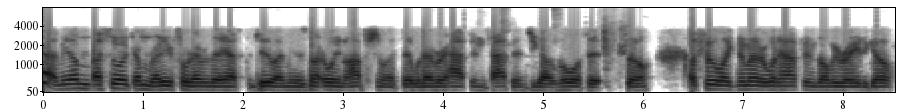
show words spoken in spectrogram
Yeah, I mean, I'm, I feel like I'm ready for whatever they have to do. I mean, there's not really an option with it. Whatever happens, happens. You got to roll with it. So I feel like no matter what happens, I'll be ready to go.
